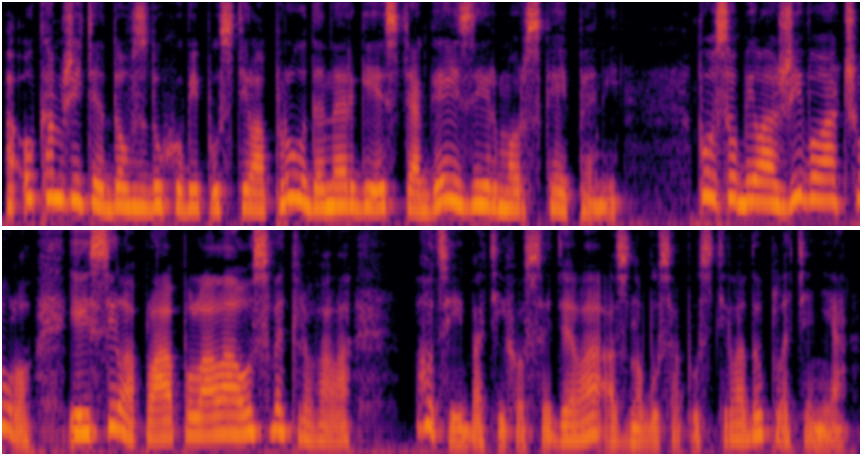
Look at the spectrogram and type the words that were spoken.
a okamžite do vzduchu vypustila prúd energie z gejzír morskej peny. Pôsobila živo a čulo, jej sila plápolala a osvetľovala, hoci iba ticho sedela a znovu sa pustila do pletenia –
